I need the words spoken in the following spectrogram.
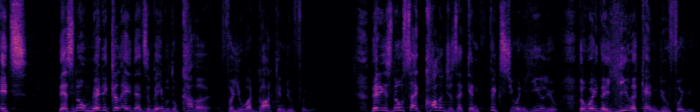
It's, there's no medical aid that's able to cover for you what God can do for you. There is no psychologist that can fix you and heal you the way the healer can do for you.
